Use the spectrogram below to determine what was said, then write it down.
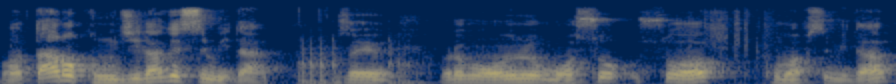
어 따로 공지를 하겠습니다. 그래서 여러분 오늘 뭐 수, 수업 고맙습니다.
